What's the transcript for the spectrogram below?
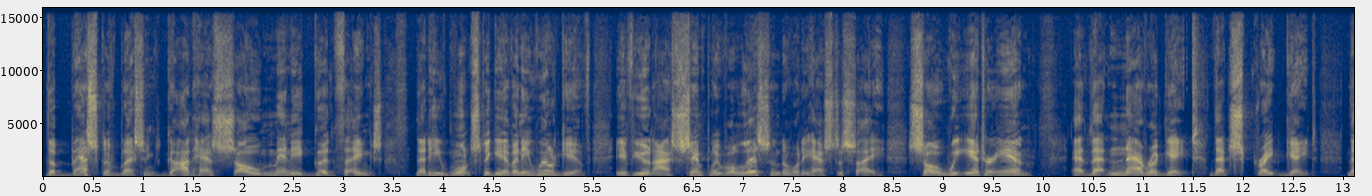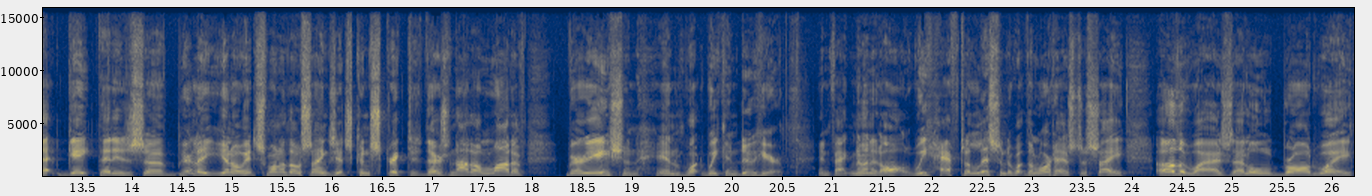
The best of blessings. God has so many good things that He wants to give, and He will give if you and I simply will listen to what He has to say. So we enter in at that narrow gate, that straight gate, that gate that is uh, really, you know, it's one of those things, it's constricted. There's not a lot of variation in what we can do here. In fact, none at all. We have to listen to what the Lord has to say. Otherwise, that old broad way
